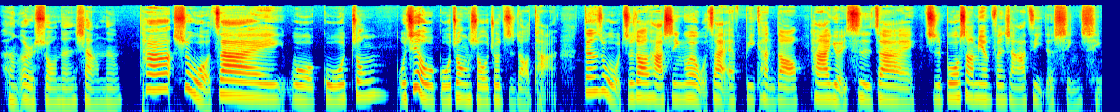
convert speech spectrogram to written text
很耳熟能详呢。他是我在我国中，我记得我国中的时候就知道他，但是我知道他是因为我在 FB 看到他有一次在直播上面分享他自己的心情，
